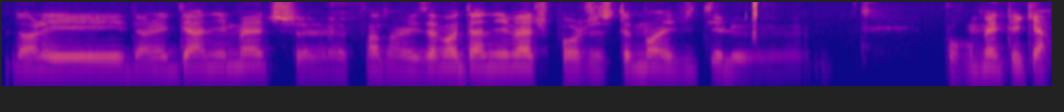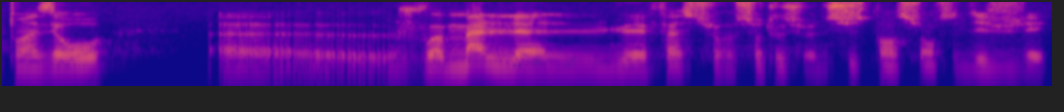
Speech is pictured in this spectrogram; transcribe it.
dans les, dans les derniers matchs, enfin dans les avant-derniers matchs pour justement éviter le pour remettre les cartons à zéro, euh, je vois mal l'UFA sur, surtout sur une suspension se déjuger.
